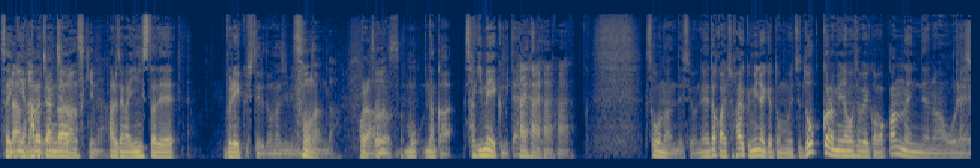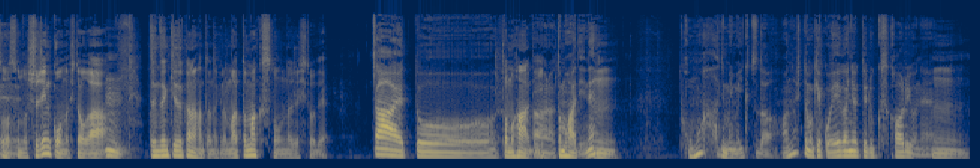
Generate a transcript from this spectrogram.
最近、原ちゃんが、原ちゃんがインスタでブレイクしてるでおなじみの。そうなんだ。ほら、あの、もう、なんか、詐欺メイクみたいな。はいはいはいはい。そうなんですよね。だから早く見なきゃと思いつつ、どっから見直せばいいかわかんないんだよな、俺。そう、その主人公の人が、全然気づかなかったんだけど、マッドマックスと同じ人で。ああ、えっと、トム・ハーディ。トム・ハーディね。うん、トム・ハーディも今いくつだ？あの人も結構映画によってルックス変わるよね。うん。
